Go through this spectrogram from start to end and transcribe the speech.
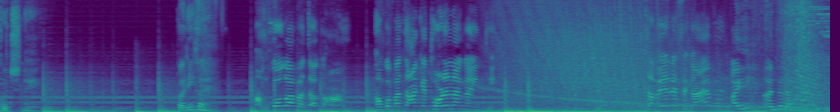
कुछ नहीं। परी का है। हमको का पता कहाँ है? हमको बता के थोड़े ना गई थी। सवेरे से गायब है। आइए अंदर आइए।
